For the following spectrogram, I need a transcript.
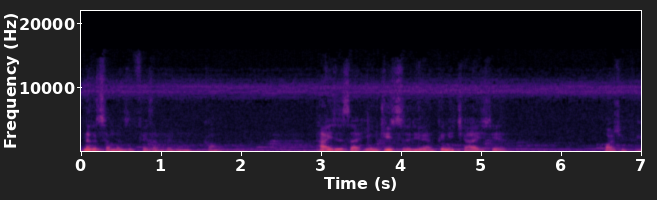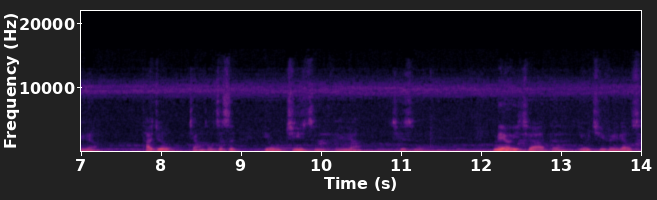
那个成本是非常非常的高。它也是在有机质里面给你加一些化学肥料，他就讲说这是有机质肥料。其实没有一家的有机肥料是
